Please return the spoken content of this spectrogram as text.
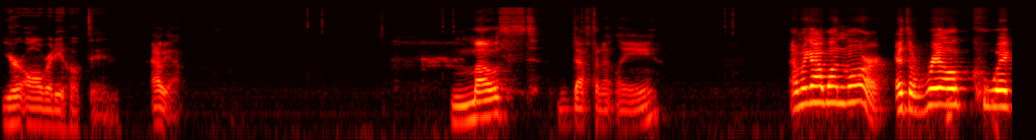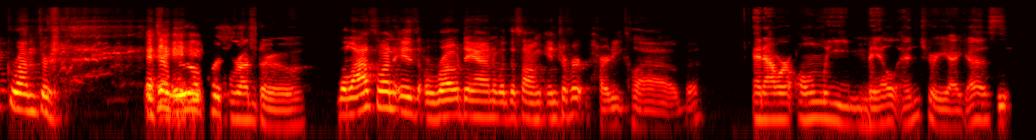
you're already hooked in. Oh yeah, most definitely. And we got one more. It's a real quick run through. It's a real quick run through. The last one is Rodan with the song "Introvert Party Club." And our only male entry, I guess. The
